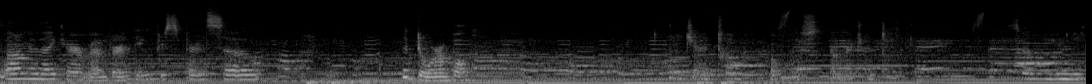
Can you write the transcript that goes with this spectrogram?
As long as I can remember, they've just been so adorable and gentle. Well, most of them are gentle. So unique.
